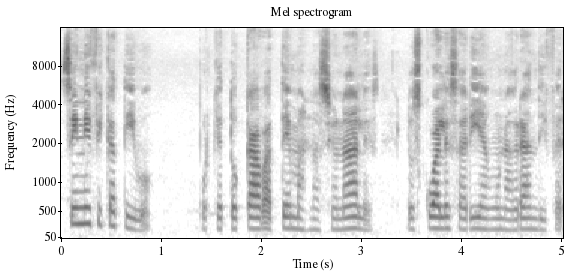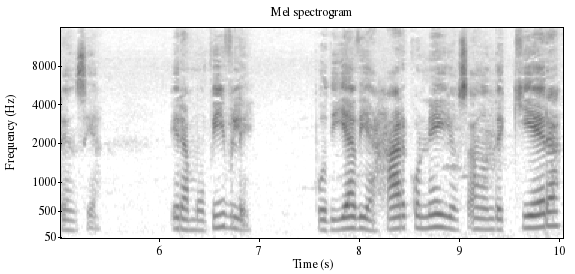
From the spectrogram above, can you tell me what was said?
Significativo, porque tocaba temas nacionales, los cuales harían una gran diferencia. Era movible, podía viajar con ellos a donde quiera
